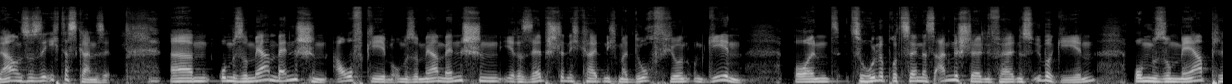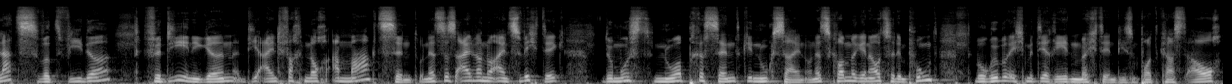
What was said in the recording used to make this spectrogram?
Ja, und so sehe ich das Ganze. Ähm, umso mehr Menschen aufgeben, umso mehr Menschen ihre Selbstständigkeit nicht mehr durchführen und gehen, und zu 100% das Angestelltenverhältnis übergehen, umso mehr Platz wird wieder für diejenigen, die einfach noch am Markt sind. Und jetzt ist einfach nur eins wichtig, du musst nur präsent genug sein. Und jetzt kommen wir genau zu dem Punkt, worüber ich mit dir reden möchte in diesem Podcast auch,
